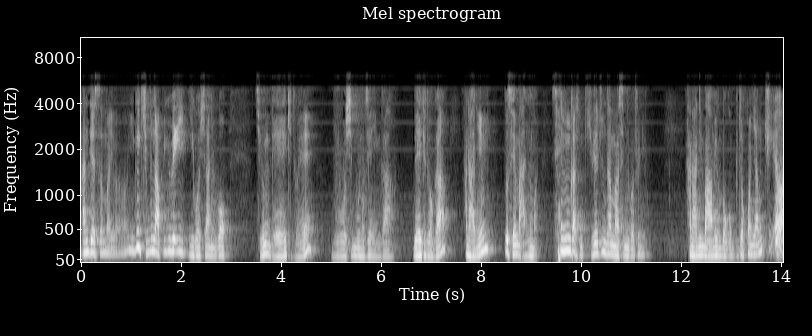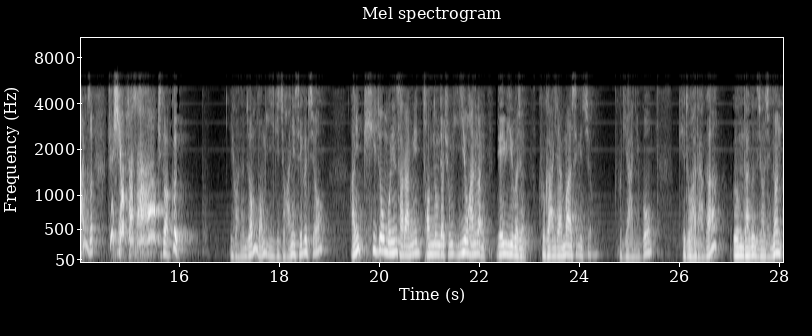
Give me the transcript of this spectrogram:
안 됐어. 막 이거 이게 기분 나쁘게 왜 이것이 아니고 지금 내 기도에 무엇이 문제인가? 내 기도가 하나님 뜻에 맞는 것, 생각, 기회를 준다는 말씀이거든요. 하나님 마음이 뭐고 무조건 그냥 주여 하면서 주시옵소서 기도가 끝. 이거는 좀 너무 이기적 아니세요? 그렇죠? 아니 피조물인 사람이 전능자 주님을 이용하는 거 아니에요. 내 위거든. 그거 아니라는 말씀이죠. 그게 아니고 기도하다가 응답이 늦어지면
